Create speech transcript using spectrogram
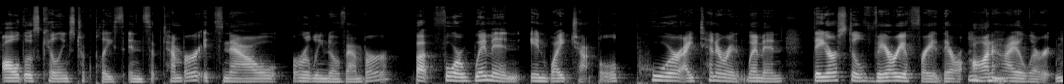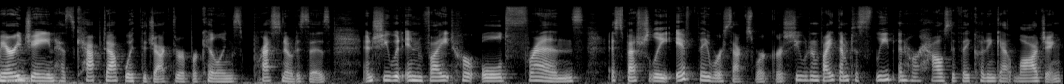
All those killings took place in September. It's now early November. But for women in Whitechapel, poor itinerant women, they are still very afraid. They're mm-hmm. on high alert. Mary mm-hmm. Jane has kept up with the Jack the Ripper killings press notices, and she would invite her old friends, especially if they were sex workers, she would invite them to sleep in her house if they couldn't get lodging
